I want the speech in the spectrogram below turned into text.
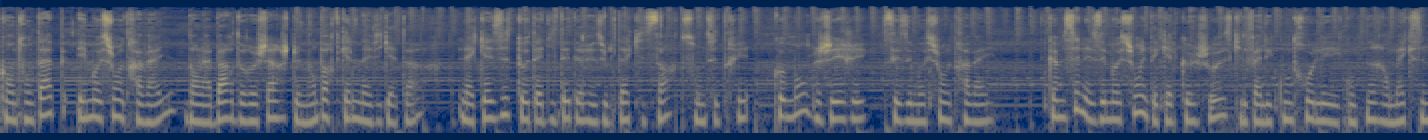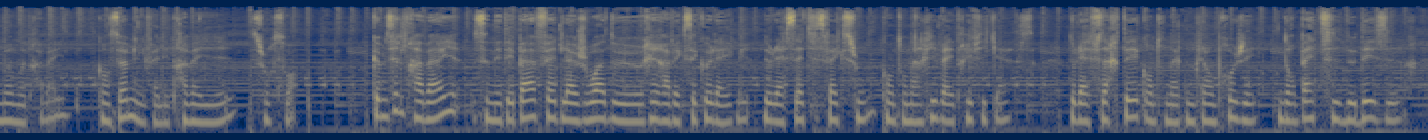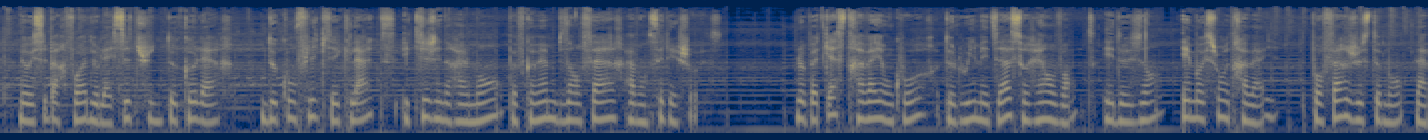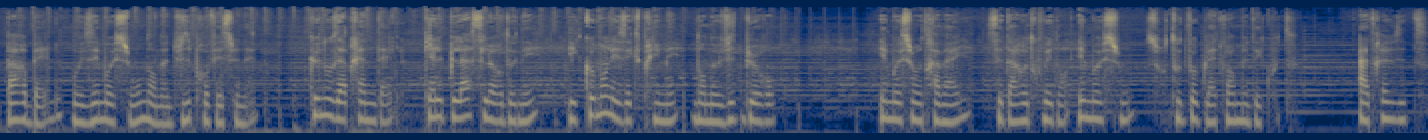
Quand on tape émotion au travail dans la barre de recherche de n'importe quel navigateur, la quasi-totalité des résultats qui sortent sont titrés Comment gérer ses émotions au travail? Comme si les émotions étaient quelque chose qu'il fallait contrôler et contenir un maximum au travail, qu'en somme il fallait travailler sur soi. Comme si le travail, ce n'était pas fait de la joie de rire avec ses collègues, de la satisfaction quand on arrive à être efficace, de la fierté quand on accomplit un projet, d'empathie, de désir, mais aussi parfois de lassitude, de colère, de conflits qui éclatent et qui généralement peuvent quand même bien faire avancer les choses. Le podcast Travail en cours de Louis Média se réinvente et devient Émotion au travail pour faire justement la part belle aux émotions dans notre vie professionnelle. Que nous apprennent-elles Quelle place leur donner? Et comment les exprimer dans nos vies de bureau? Émotion au travail, c'est à retrouver dans Émotion sur toutes vos plateformes d'écoute. À très vite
